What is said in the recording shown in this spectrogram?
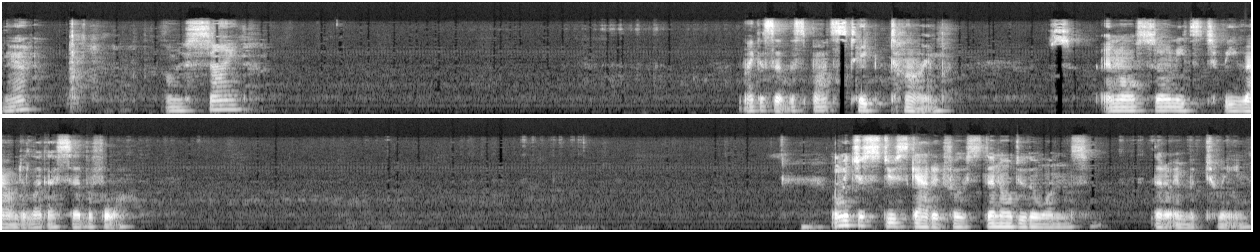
There. On the side. Like I said, the spots take time. And also needs to be rounded, like I said before. Let me just do scattered first, then I'll do the ones that are in between.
